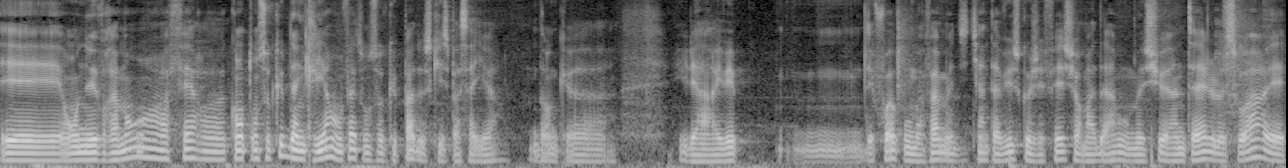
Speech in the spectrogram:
Et on est vraiment à faire. euh, Quand on s'occupe d'un client, en fait, on s'occupe pas de ce qui se passe ailleurs. Donc, il est arrivé hum, des fois où ma femme me dit Tiens, t'as vu ce que j'ai fait sur madame ou monsieur Untel le soir? Et,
